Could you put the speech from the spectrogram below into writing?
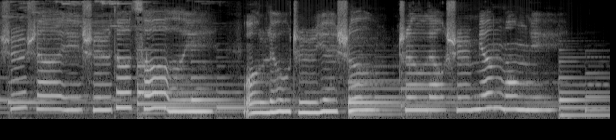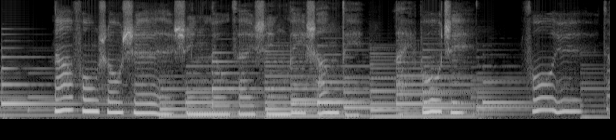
是下意识的侧影，我留至夜深，治疗失眠梦呓。手写信留在行李箱底，来不及赋予它。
